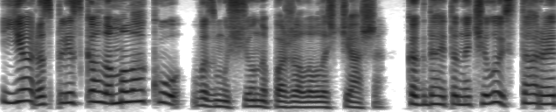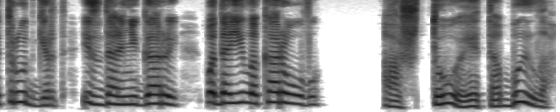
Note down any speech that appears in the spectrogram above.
«Я расплескала молоко!» — возмущенно пожаловалась чаша. «Когда это началось, старая Трудгерт из Дальней горы подоила корову». «А что это было?»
